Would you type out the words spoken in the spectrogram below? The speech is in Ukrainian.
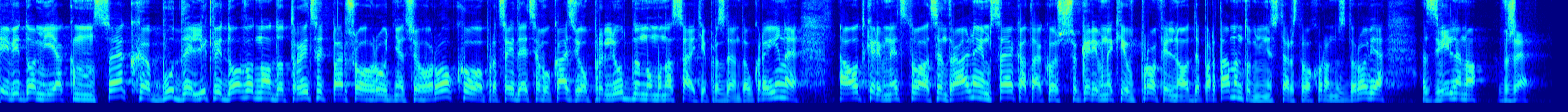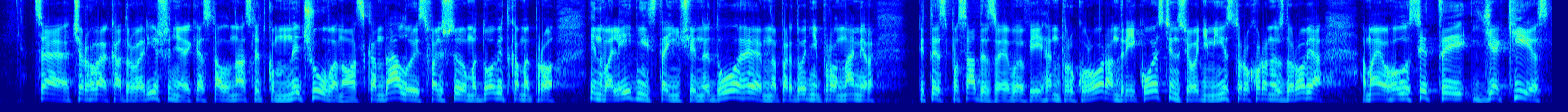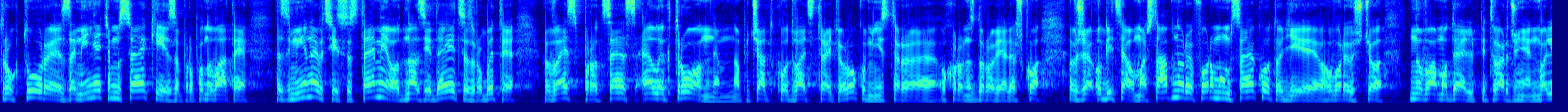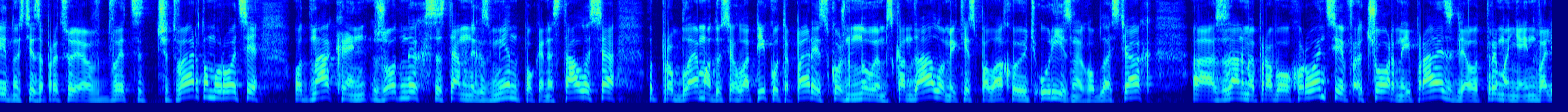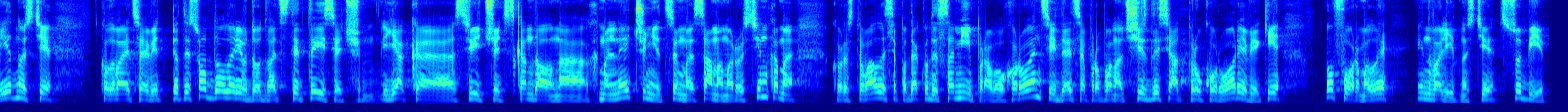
Відомі як МСЕК буде ліквідовано до 31 грудня цього року. Про це йдеться в указі, оприлюдненому на сайті президента України. А от керівництво центральної МСЕК, а також керівників профільного департаменту Міністерства охорони здоров'я звільнено вже. Це чергове кадрове рішення, яке стало наслідком нечуваного скандалу із фальшивими довідками про інвалідність та інші недуги. Напередодні про намір піти з посади заявив і генпрокурор Андрій Костін. Сьогодні міністр охорони здоров'я має оголосити, які структури замінять МСЕК і запропонувати зміни в цій системі. Одна з ідей це зробити весь процес електронним. На початку 23-го року міністр е, охорони здоров'я Ляшко вже обіцяв масштабну реформу МСЕКу. Тоді говорив, що нова модель підтвердження інвалідності запрацює в 24-му році. Однак е, жодних системних змін поки не сталося. Проблема досягла піку тепер із кожним новим скандалом, які спалахують у різних областях. За даними правоохоронців, чорний прайс для отримання інвалідності. Коливається від 500 доларів до 20 тисяч. Як е, свідчить скандал на Хмельниччині, цими самими розцінками користувалися подекуди самі правоохоронці. Йдеться про понад 60 прокурорів, які оформили інвалідності собі.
